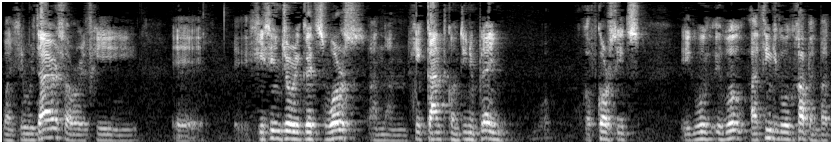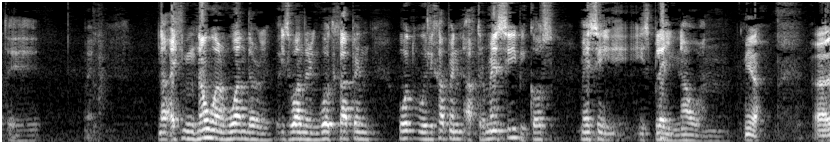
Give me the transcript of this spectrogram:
when he retires or if he uh, his injury gets worse and, and he can't continue playing. Of course, it's it will it will I think it will happen, but uh, no, I think no one wonder is wondering what happened, what will happen after Messi because Messi is playing now and Yeah. Uh,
